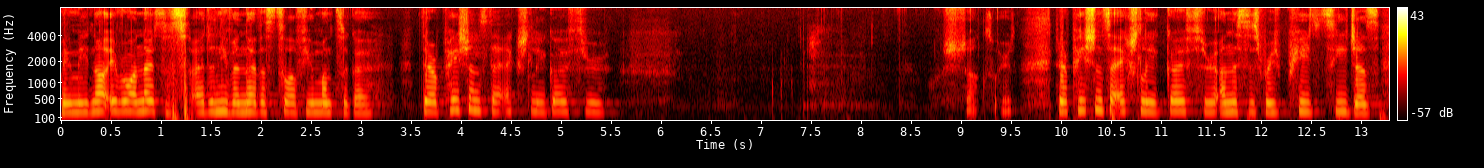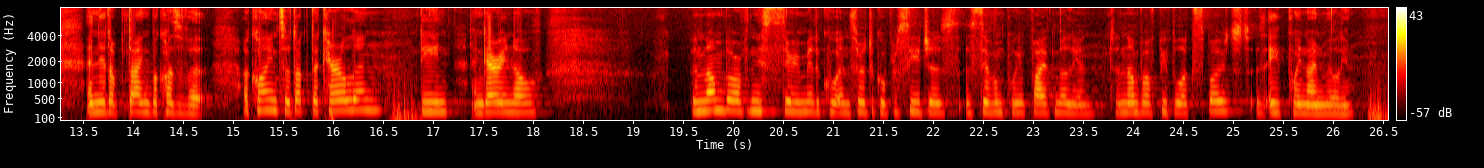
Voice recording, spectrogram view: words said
Maybe not everyone knows this. I didn't even know this till a few months ago. There are patients that actually go through shucks, weird. There are patients that actually go through unnecessary procedures and end up dying because of it. According to Dr. Carolyn, Dean, and Gary Null, the number of necessary medical and surgical procedures is 7.5 million. The number of people exposed is 8.9 million.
